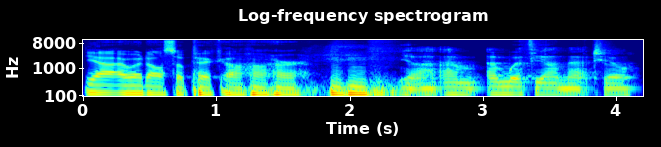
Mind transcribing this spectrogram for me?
yeah, I would also pick uh huh Her. Mm-hmm. Yeah, I'm I'm with you on that too.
